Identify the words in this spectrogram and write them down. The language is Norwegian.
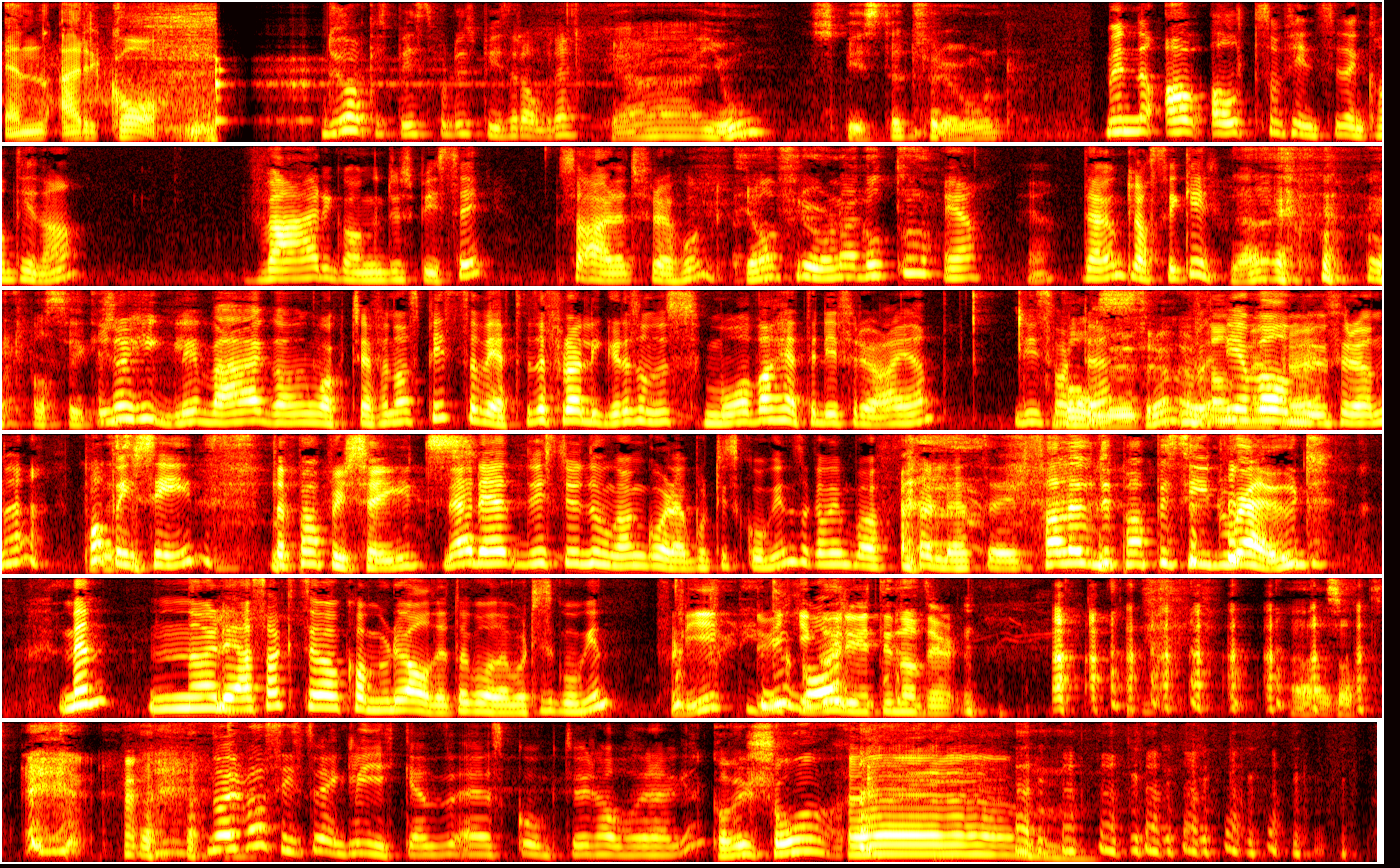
NRK. Du har ikke spist, for du spiser aldri. Ja, jo, spiste et frøhorn. Men av alt som fins i den kantina, hver gang du spiser, så er det et frøhorn. Ja, frøhorn er godt, da. Ja, ja. Det er jo en klassiker. Er Det klassiker. er så hyggelig hver gang vaktsjefen har spist, så vet vi det. For da ligger det sånne små Hva heter de frøa igjen? De svarte? Valmuefrø? Valmuefrøene. Poppy seeds. The poppy seeds. Det er det. Hvis du noen gang går deg bort i skogen, så kan vi bare følge etter. Follow the poppy seed road. Men når det er sagt, så kommer du aldri til å gå deg bort i skogen. Fordi du Du ikke går. går ut i naturen. Ja, det er sant. Når var sist du egentlig gikk en eh, skogtur, Halvor Haugen? Skal vi se Uh,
